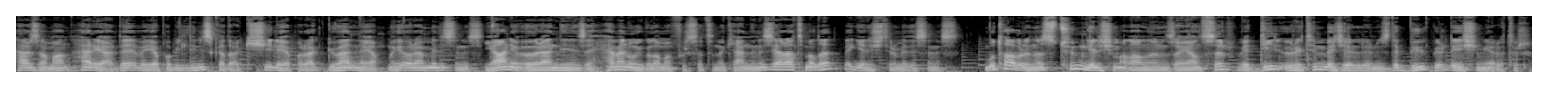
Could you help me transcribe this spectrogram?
her zaman, her yerde ve yapabildiğiniz kadar kişiyle yaparak güvenle yapmayı öğrenmelisiniz. Yani öğrendiğinizi hemen uygulama fırsatını kendiniz yaratmalı ve geliştirmelisiniz. Bu tavrınız tüm gelişim alanlarınıza yansır ve dil üretim becerilerinizde büyük bir değişim yaratır.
